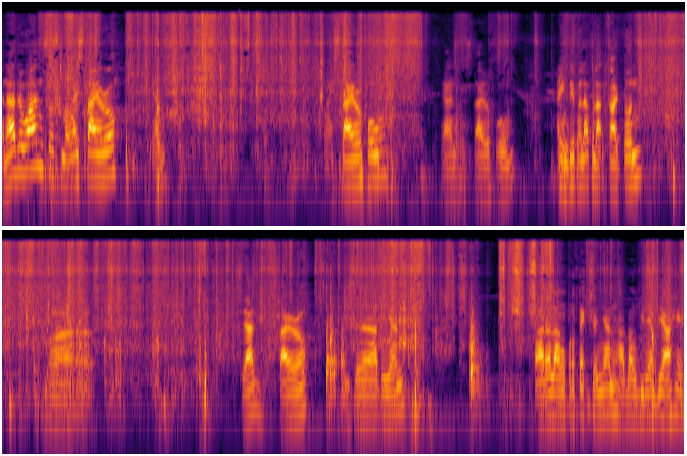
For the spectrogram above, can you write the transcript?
Another one, so mga styro. Yan. Mga styrofoam. Yan, styrofoam. Ay, hindi pala, pala carton. Mga yan, styro. Isa na natin yan. Para lang protection yan habang binabiyahe.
